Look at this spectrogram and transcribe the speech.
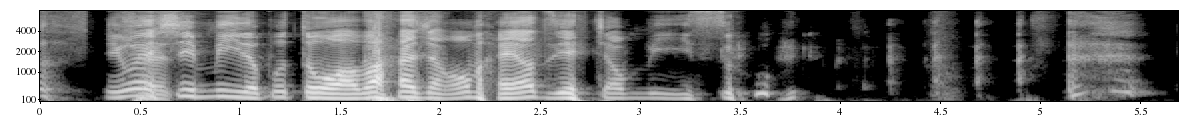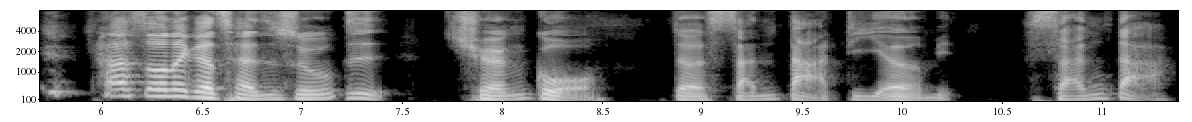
因为姓密的不多，好不好？他讲我们还要直接叫秘书，他说那个陈叔是全国的散打第二名，散打，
